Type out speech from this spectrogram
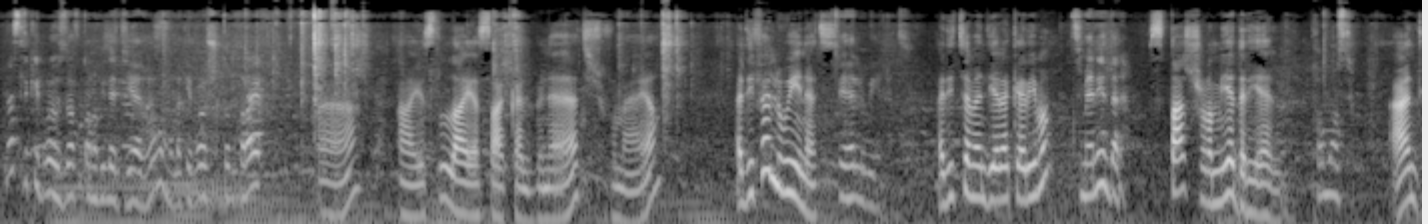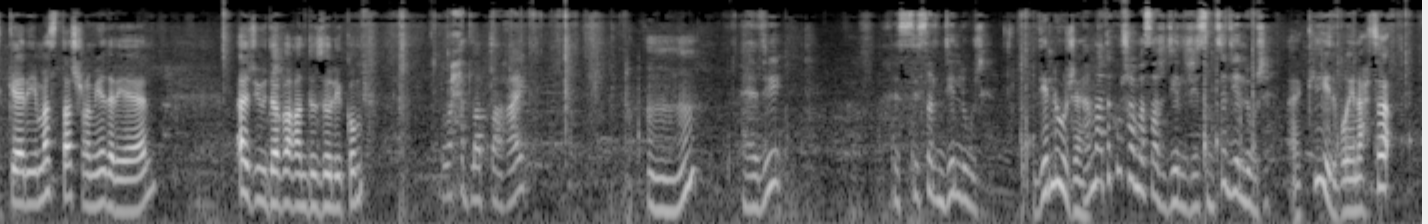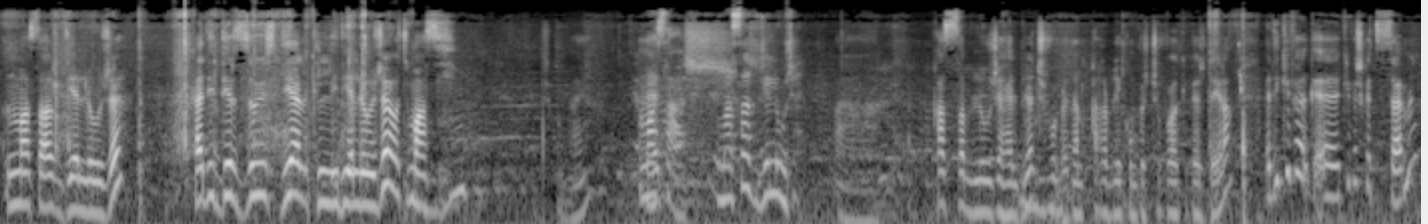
الناس اللي كيبغيو يهزوا في الطوموبيلات ديالهم ولا كيبغيو يشدوا الطريق. آه. آه هي صلايه صاك البنات. شوفوا معايا. هادي فيها اللوينات. فيها اللوينات. هادي الثمن ديالها كريمة؟ 80 درهم. 1600 ريال خموس عند كريمة 1600 ريال. أجيو دابا غندوزو لكم. واحد لاباغاي. هذه خصيصا ديال الوجه. ديال الوجه. ما عطاكمش مساج ديال الجسم حتى ديال الوجه. أكيد بغينا حتى المساج ديال الوجه. هادي دير الزيوت ديالك اللي ديال الوجه وتماسي مساج مساج ديال الوجه. خاصه بالوجه البنات شوفوا بعدا نقرب لكم باش تشوفوها كيفاش دايرة. هذه كيف كيفاش كتستعمل؟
